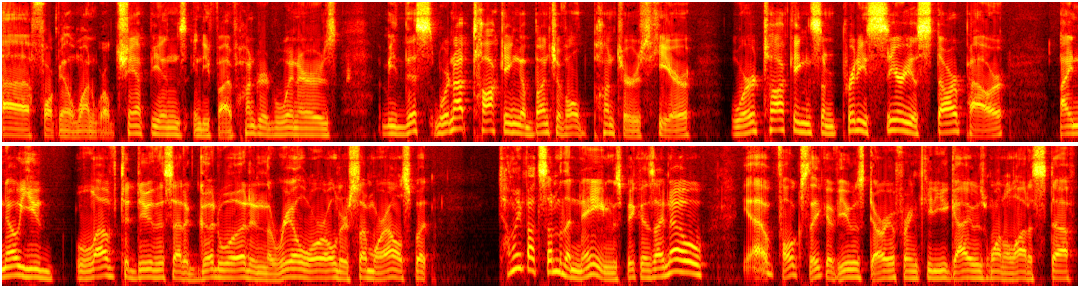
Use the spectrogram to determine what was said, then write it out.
uh, Formula One world champions, Indy 500 winners. I mean, this we're not talking a bunch of old punters here. We're talking some pretty serious star power. I know you'd love to do this at a Goodwood in the real world or somewhere else, but tell me about some of the names because I know, yeah, folks think of you as Dario Franchitti, a guy who's won a lot of stuff.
